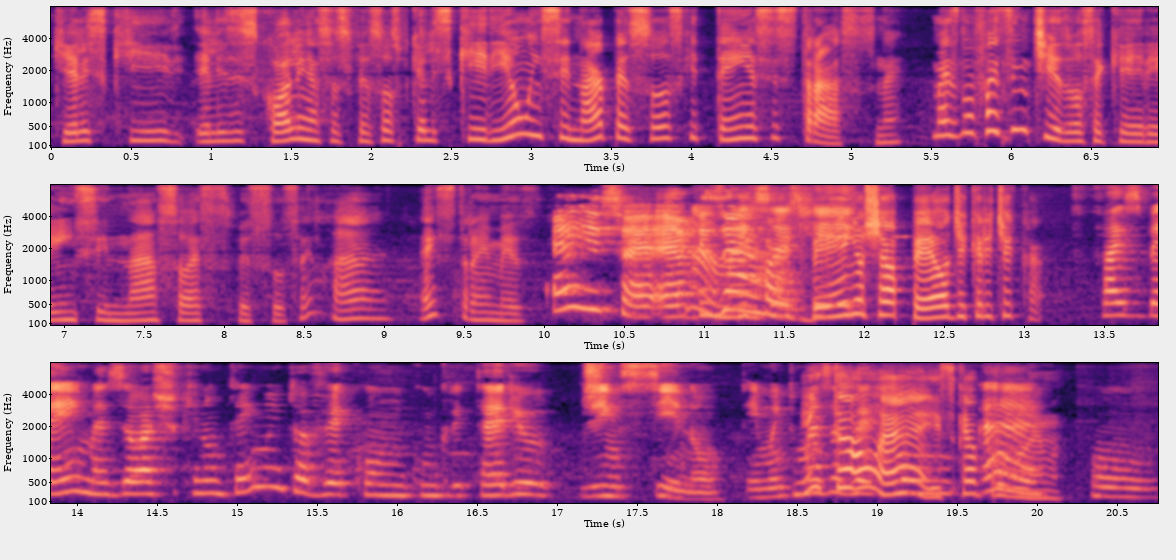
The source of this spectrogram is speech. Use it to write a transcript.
que eles que eles escolhem essas pessoas porque eles queriam ensinar pessoas que têm esses traços, né? Mas não faz sentido você querer ensinar só essas pessoas, sei lá. É estranho mesmo. É isso, é, é Não, bizarro. mas Faz é que- bem o chapéu de criticar. Faz bem, mas eu acho que não tem muito a ver com, com critério de ensino. Tem muito mais a Então, ver é, com... isso que é o problema. com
